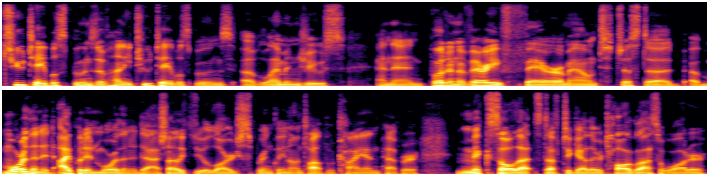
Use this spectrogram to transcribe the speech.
two tablespoons of honey, two tablespoons of lemon juice, and then put in a very fair amount, just uh, uh, more than a. I put in more than a dash. I like to do a large sprinkling on top of cayenne pepper. Mix all that stuff together. Tall glass of water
